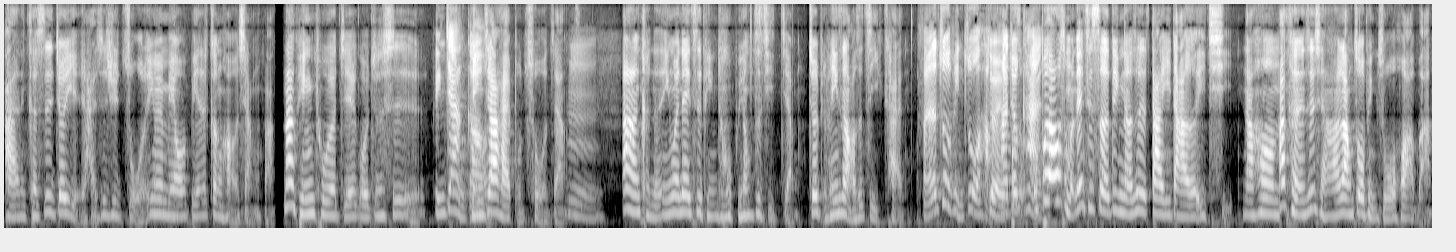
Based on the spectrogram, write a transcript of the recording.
安。可是就也还是去做了，因为没有别的更好的想法。那评图的结果就是评价很高，评价还不错，这样子。嗯，当然可能因为那次评图不用自己讲，就评审老师自己看，反正作品做好，他就看。我不知道为什么那次设定呢是大一、大二一起，然后他可能是想要让作品说话吧。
